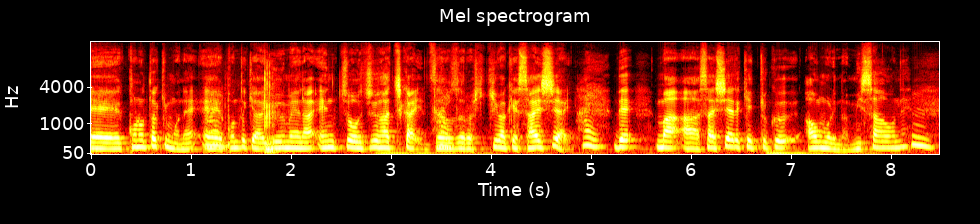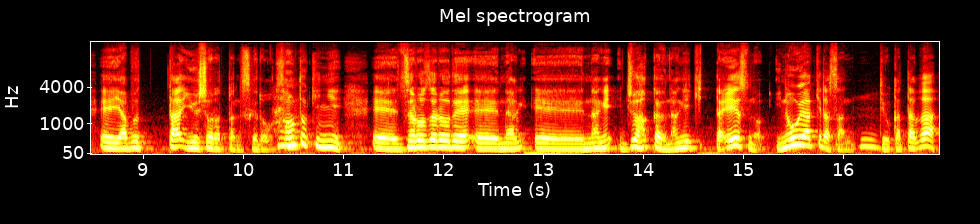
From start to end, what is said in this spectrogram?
えー、この時もね、えー、この時は有名な延長18回0-0引き分け再試合、はい、で、まあ、再試合で結局青森の三沢をね、うん、えー、破った優勝だったんですけど、はい、その時に、えー、0-0で、えー投げえー、投げ18回を投げ切ったエースの井上彰さんっていう方が、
